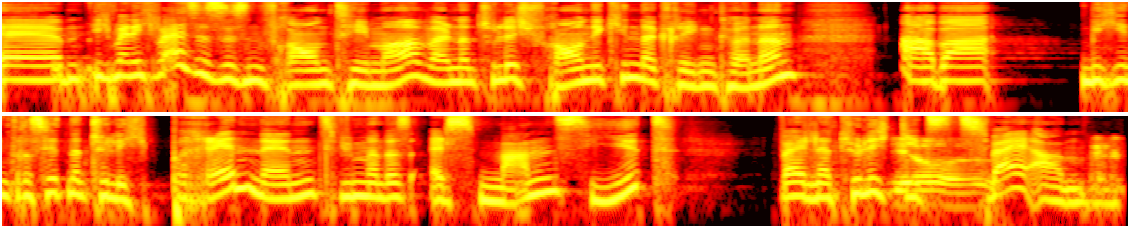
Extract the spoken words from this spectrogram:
Ähm, ich meine, ich weiß, es ist ein Frauenthema, weil natürlich Frauen die Kinder kriegen können. Aber mich interessiert natürlich brennend, wie man das als Mann sieht, weil natürlich geht's Ja. zwei an.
